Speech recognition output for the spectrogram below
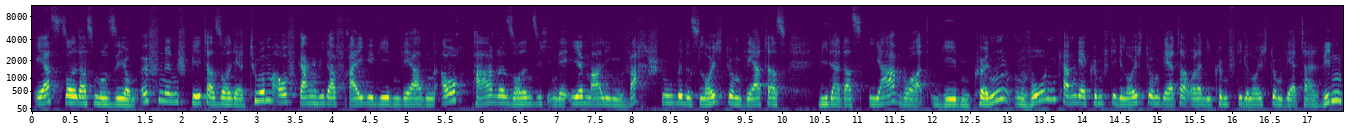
Erst soll das Museum öffnen, später soll der Turmaufgang wieder freigegeben werden. Auch Paare sollen sich in der ehemaligen Wachstube des Leuchtturmwärters wieder das Ja-Wort geben können. Wohnen kann der künftige Leuchtturmwärter oder die künftige Leuchtturmwärterin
